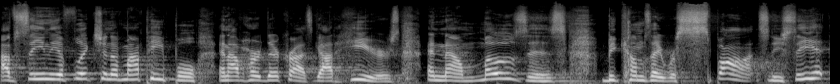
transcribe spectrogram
I've seen the affliction of my people, and I've heard their cries. God hears. And now Moses becomes a response. Do you see it?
